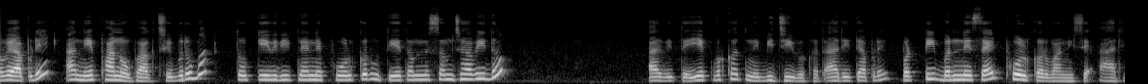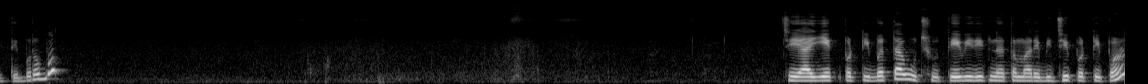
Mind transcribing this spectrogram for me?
હવે આપણે આ નેફાનો ભાગ છે, બરાબર? તો કેવી રીતના એને ફોલ્ડ કરવું તે તમને સમજાવી દો આ રીતે એક વખત ને બીજી વખત આ રીતે આપણે પટ્ટી બંને સાઈડ ફોલ્ડ કરવાની છે, આ રીતે, બરાબર? જે આ એક પટ્ટી બતાવું છું તેવી રીતના તમારે બીજી પટ્ટી પણ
